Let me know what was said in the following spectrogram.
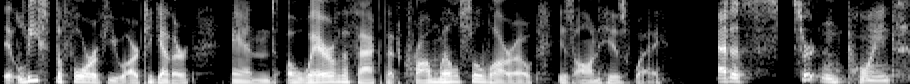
at least the four of you are together and aware of the fact that Cromwell Silvaro is on his way. At a certain point,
